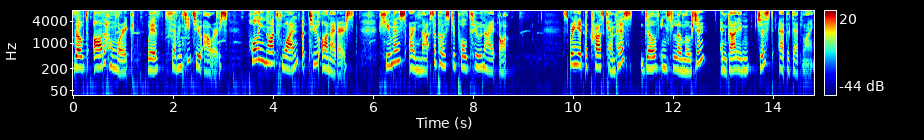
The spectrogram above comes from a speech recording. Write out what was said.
wrote all the homework with 72 hours, pulling not one but two all nighters. Humans are not supposed to pull two night off. Sprinted across campus, dove in slow motion, and got in just at the deadline.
